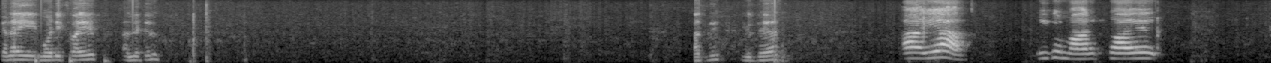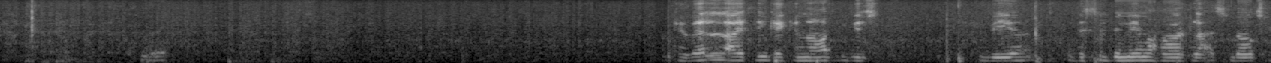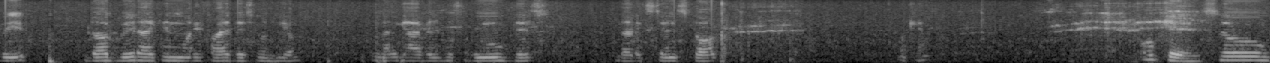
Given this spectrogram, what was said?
Can I modify it a little Satvik, you there Uh, yeah. You can modify it. Okay, well, I think I cannot because we uh, this is the name of our class, dogs breed. Dog breed, I can modify this one here. Like I will just remove this that extends dog. Okay. Okay, so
